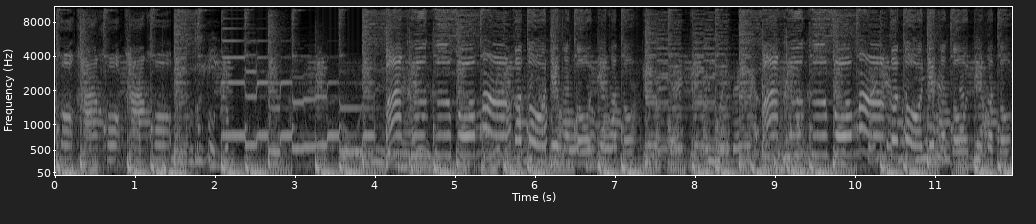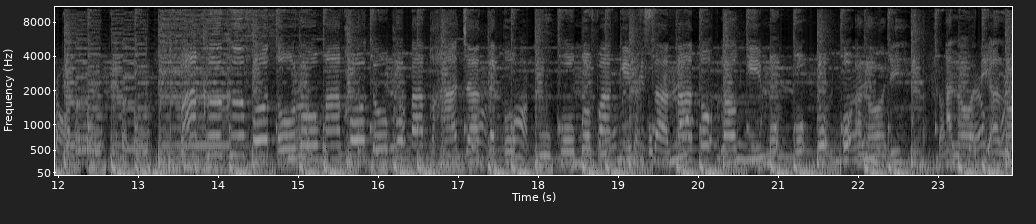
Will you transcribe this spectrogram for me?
โคคาโคคาโคมาคือคือโฟมาก็โตเดียวก็โตเดก็โตเด็กก็ตมาคือคือโฟมาก็โตเดียวก็โตเดียวก็โตมาคือคือโฟโตโลมาโคโดโคปาก็หาจาแต่โกปูโคเมื่อฟากีพิซซ่าตาโตลอกีโมโกโอโออร่อยดีอร่อยดีอร่อย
